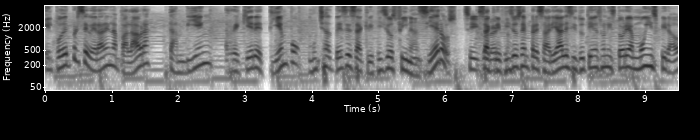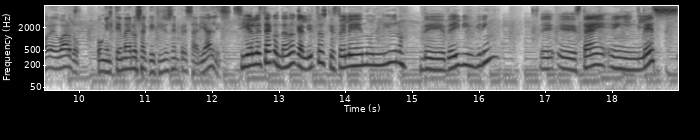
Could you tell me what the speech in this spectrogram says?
el poder perseverar en la palabra también requiere tiempo, muchas veces sacrificios financieros, sacrificios empresariales. Y tú tienes una historia muy inspiradora, Eduardo, con el tema de los sacrificios empresariales. Sí, yo le estaba contando a Carlitos que estoy leyendo un libro de David Green. Eh, eh, está en inglés,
